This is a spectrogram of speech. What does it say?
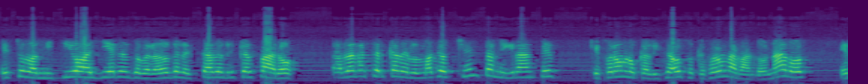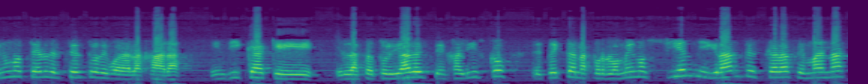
Esto lo admitió ayer el gobernador del estado, Enrique Alfaro, hablar acerca de los más de 80 migrantes que fueron localizados o que fueron abandonados en un hotel del centro de Guadalajara. Indica que las autoridades en Jalisco detectan a por lo menos 100 migrantes cada semana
